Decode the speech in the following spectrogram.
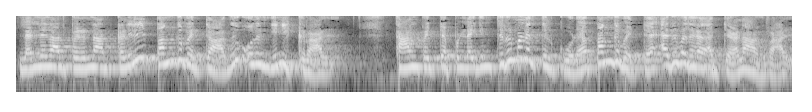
நல்ல நாள் பெருநாட்களில் பங்கு பெற்றாது ஒதுங்கி நிற்கிறாள். தான் பெற்ற பிள்ளையின் திருமணத்தில் கூட பங்கு பெற்ற அறுபதற்றாள் ஆகிறாள்.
